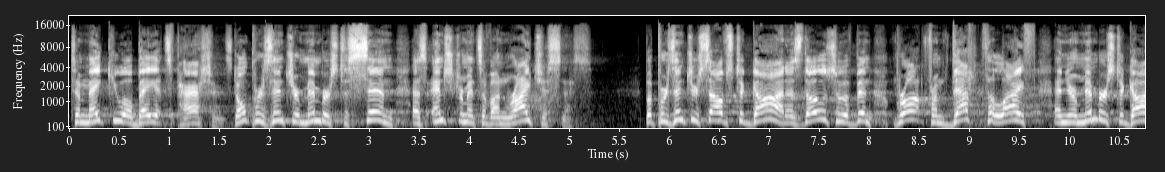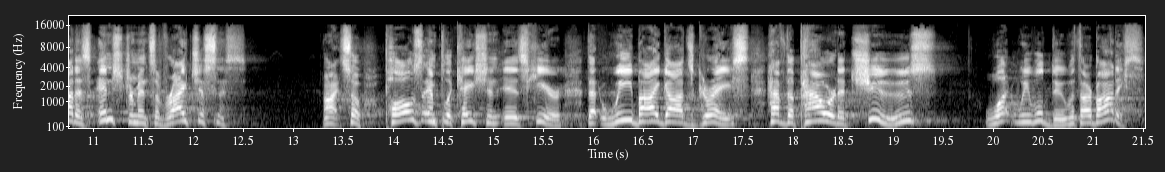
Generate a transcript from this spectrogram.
to make you obey its passions. Don't present your members to sin as instruments of unrighteousness, but present yourselves to God as those who have been brought from death to life, and your members to God as instruments of righteousness. All right, so Paul's implication is here that we, by God's grace, have the power to choose what we will do with our bodies.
